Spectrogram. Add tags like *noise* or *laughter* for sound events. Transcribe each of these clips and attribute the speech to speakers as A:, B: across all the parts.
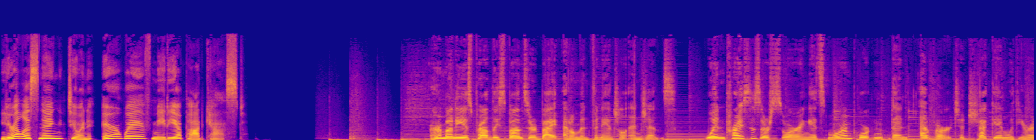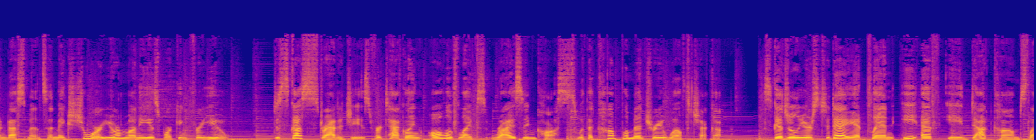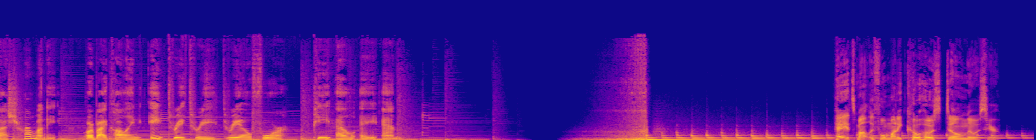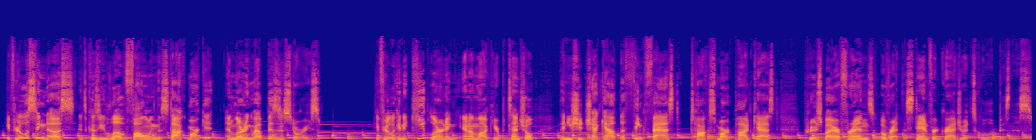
A: You're listening to an Airwave Media Podcast.
B: Her Money is proudly sponsored by Edelman Financial Engines. When prices are soaring, it's more important than ever to check in with your investments and make sure your money is working for you. Discuss strategies for tackling all of life's rising costs with a complimentary wealth checkup. Schedule yours today at planefe.com slash hermoney or by calling oh 833-304 PLAN.
C: Hey, it's Motley Fool Money co host Dylan Lewis here. If you're listening to us, it's because you love following the stock market and learning about business stories. If you're looking to keep learning and unlocking your potential, then you should check out the Think Fast, Talk Smart podcast produced by our friends over at the Stanford Graduate School of Business.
